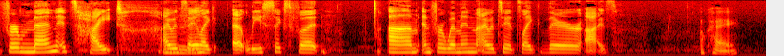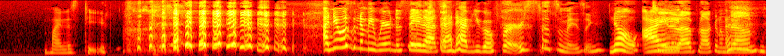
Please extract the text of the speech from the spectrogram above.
for men, it's height. I would say like at least six foot. Um, and for women, I would say it's like their eyes. Okay, mine is teeth. I knew it was gonna be weird to say that, so I had to have you go first. That's amazing. No, I Teeing it up, knocking them down.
